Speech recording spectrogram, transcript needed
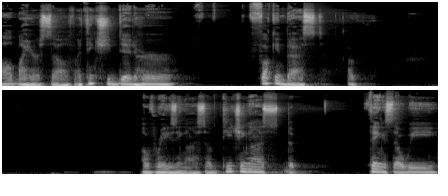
all by herself. I think she did her fucking best of of raising us, of teaching us the things that we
